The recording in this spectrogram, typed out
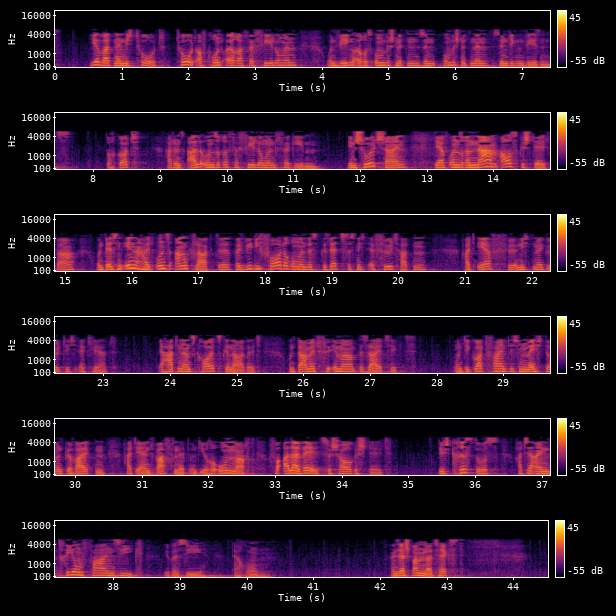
Ihr wart nämlich tot, tot aufgrund eurer Verfehlungen und wegen eures unbeschnittenen, sündigen Wesens. Doch Gott hat uns all unsere Verfehlungen vergeben. Den Schuldschein, der auf unseren Namen ausgestellt war und dessen Inhalt uns anklagte, weil wir die Forderungen des Gesetzes nicht erfüllt hatten, hat er für nicht mehr gültig erklärt. Er hat ihn ans Kreuz genagelt und damit für immer beseitigt. Und die gottfeindlichen Mächte und Gewalten hat er entwaffnet und ihre Ohnmacht vor aller Welt zur Schau gestellt. Durch Christus hat er einen triumphalen Sieg über sie errungen. Ein sehr spannender Text.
